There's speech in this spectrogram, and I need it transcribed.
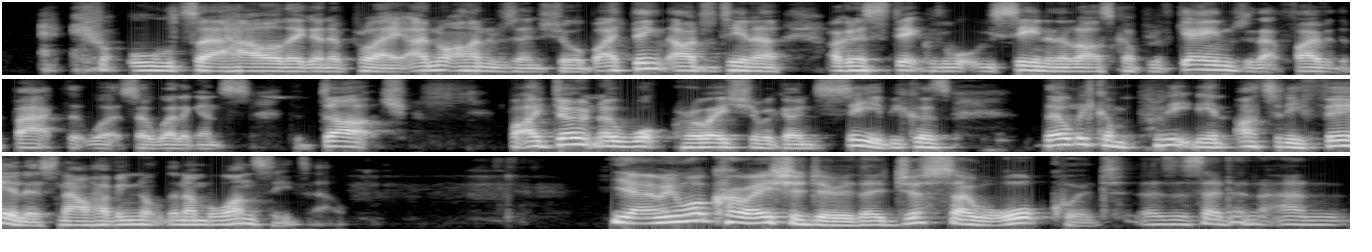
alter how they're going to play? I'm not 100% sure, but I think Argentina are going to stick with what we've seen in the last couple of games with that five at the back that worked so well against the Dutch. But I don't know what Croatia are going to see because they'll be completely and utterly fearless now, having knocked the number one seeds out. Yeah, I mean, what Croatia do, they're just so awkward, as I said, and and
